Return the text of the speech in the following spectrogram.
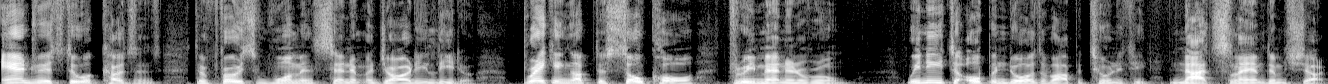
Andrea Stewart Cousins the first woman Senate Majority Leader, breaking up the so called three men in a room. We need to open doors of opportunity, not slam them shut.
